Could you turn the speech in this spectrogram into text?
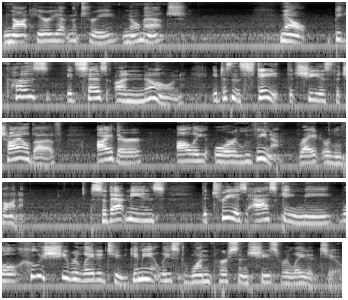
Not here yet in the tree, no match. Now, because it says unknown, it doesn't state that she is the child of either Ollie or Luvina, right? Or Luvana. So that means the tree is asking me, well, who's she related to? Give me at least one person she's related to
